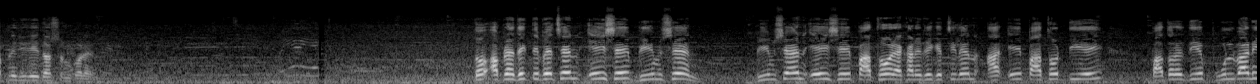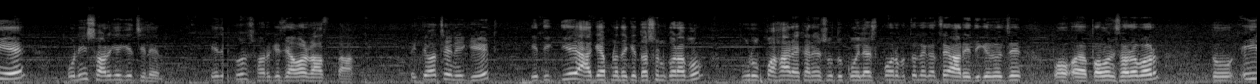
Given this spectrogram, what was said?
আপনি যদি দর্শন করেন। তো আপনারা দেখতে পেয়েছেন, এই সেই ভীমসেন ভীমসেন এই সেই পাথর এখানে রেখেছিলেন, আর এই পাথর দিয়েই পাথরে দিয়ে পুল বানিয়ে উনি স্বর্গে গেছিলেন। এ দেখুন, স্বর্গে যাওয়ার রাস্তা। দেখতে পাচ্ছেন এই গেট? এদিক দিয়ে আগে আপনাদেরকে দর্শন করাবো। পুরো পাহাড় এখানে শুধু কৈলাস পর্বত চলে গেছে, আর এদিকে রয়েছে পবন সরোবর। তো এই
